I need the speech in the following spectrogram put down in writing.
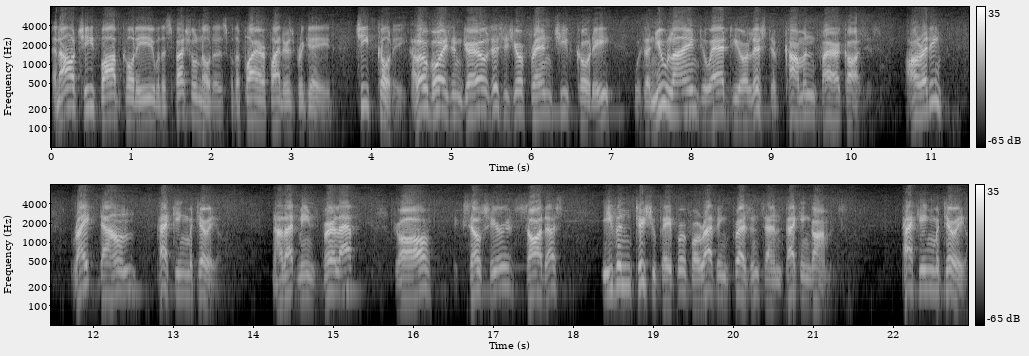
And now, Chief Bob Cody with a special notice for the Firefighters Brigade. Chief Cody. Hello, boys and girls. This is your friend, Chief Cody, with a new line to add to your list of common fire causes. All ready? Write down packing material. Now, that means burlap, straw, excelsior, sawdust, even tissue paper for wrapping presents and packing garments. Packing material.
